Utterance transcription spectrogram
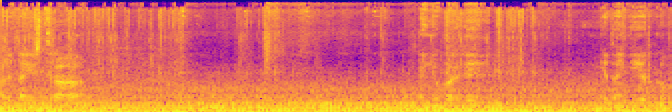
அதுதான் இஸ்த்ரா. எங்கே பாருங்க இங்கே தான் இங்கேயே இருக்கும்.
